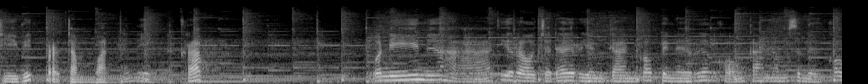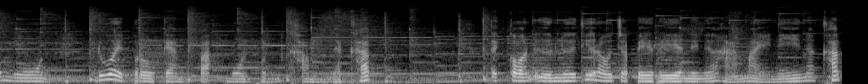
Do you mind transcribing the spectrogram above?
ชีวิตประจำวันนั่นเองนะครับ วันนี้เนื้อหาที่เราจะได้เรียนกันก็เป็นในเรื่องของการนำเสนอข้อมูล ด้วยโปรแกรมประมวลผลคำนะครับ แต่ก่อนอื่นเลยที่เราจะไปเรียนในเนื้อหาใหม่นี้นะครับ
